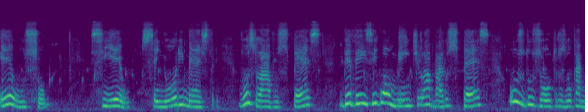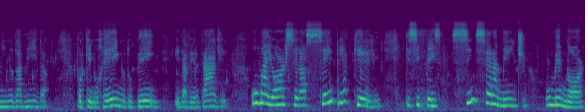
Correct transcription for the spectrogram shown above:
eu o sou. Se eu, Senhor e Mestre, vos lavo os pés, deveis igualmente lavar os pés uns dos outros no caminho da vida, porque no reino do bem e da verdade, o maior será sempre aquele que se fez sinceramente o menor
